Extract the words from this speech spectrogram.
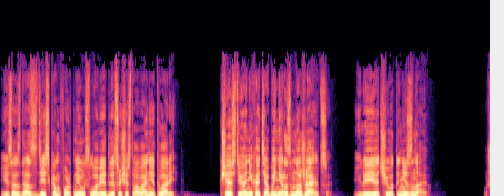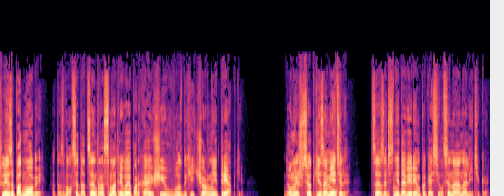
и создаст здесь комфортные условия для существования тварей. К счастью, они хотя бы не размножаются. Или я чего-то не знаю. «Ушли за подмогой», — отозвался доцент, рассматривая порхающие в воздухе черные тряпки. «Думаешь, все-таки заметили?» Цезарь с недоверием покосился на аналитика.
